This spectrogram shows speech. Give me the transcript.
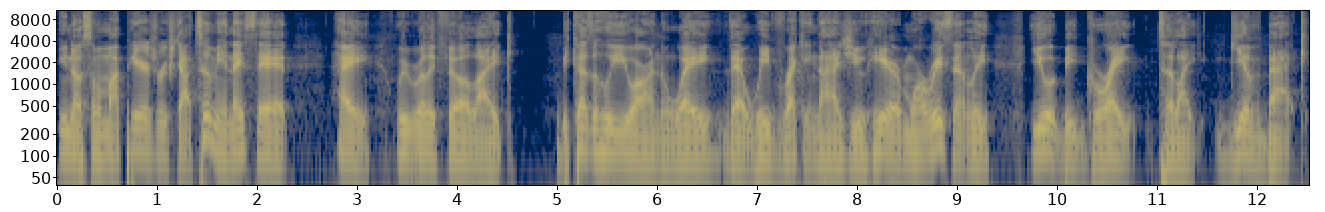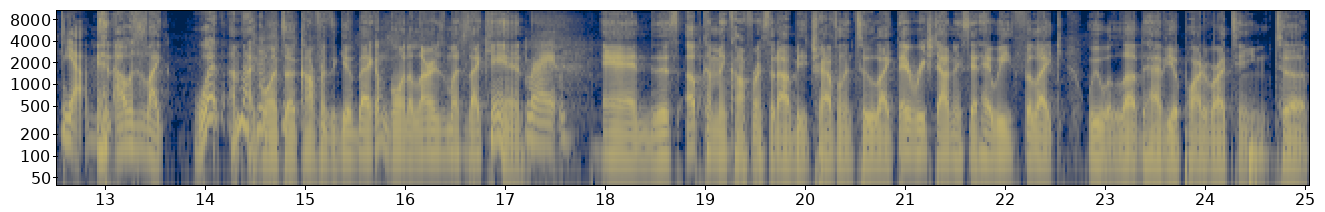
you know, some of my peers reached out to me and they said, Hey, we really feel like because of who you are and the way that we've recognized you here more recently, you would be great to like give back. Yeah. And I was just like, What? I'm not going to a conference to give back. I'm going to learn as much as I can. Right. And this upcoming conference that I'll be traveling to, like they reached out and they said, Hey, we feel like we would love to have you a part of our team to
